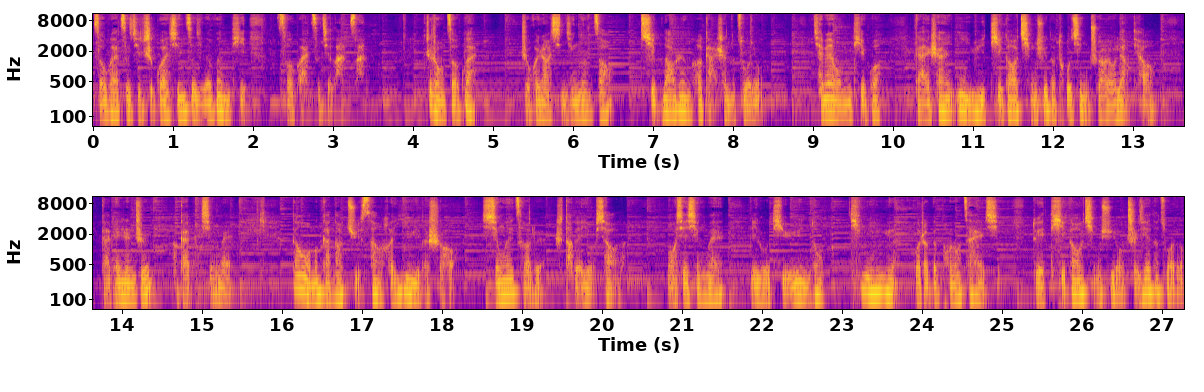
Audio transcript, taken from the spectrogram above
责怪自己只关心自己的问题，责怪自己懒散。这种责怪只会让心情更糟，起不到任何改善的作用。前面我们提过。改善抑郁、提高情绪的途径主要有两条：改变认知和改变行为。当我们感到沮丧和抑郁的时候，行为策略是特别有效的。某些行为，例如体育运动、听音乐或者跟朋友在一起，对提高情绪有直接的作用。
